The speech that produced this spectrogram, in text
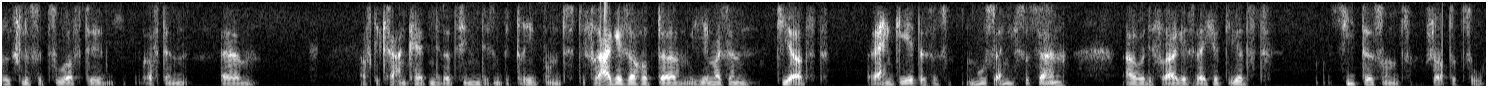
Rückschlüsse zu auf, die, auf den ähm, auf die Krankheiten, die dort sind in diesem Betrieb. Und die Frage ist auch, ob da jemals ein Tierarzt reingeht. Also es muss eigentlich so sein. Aber die Frage ist, welcher Tierarzt sieht das und schaut dazu.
